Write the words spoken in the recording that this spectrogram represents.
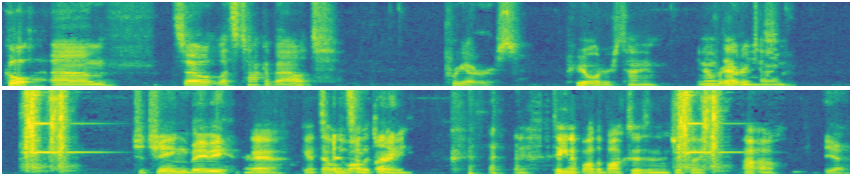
Cool. Um, so let's talk about pre-orders. Pre-orders time. You know Pre-order time. Cha-ching, baby. Yeah. Get those wallets ready. yeah. Taking up all the boxes and just like, uh oh. Yeah.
